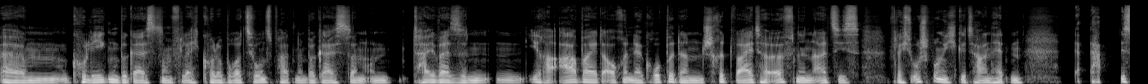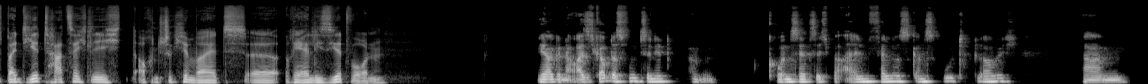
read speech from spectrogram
ähm, Kollegen begeistern, vielleicht Kollaborationspartner begeistern und teilweise ihre Arbeit auch in der Gruppe dann einen Schritt weiter öffnen, als sie es vielleicht ursprünglich getan hätten. Ist bei dir tatsächlich auch ein Stückchen weit äh, realisiert worden? Ja, genau. Also ich glaube, das funktioniert ähm, grundsätzlich bei allen Fellows ganz gut, glaube ich. Ähm,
